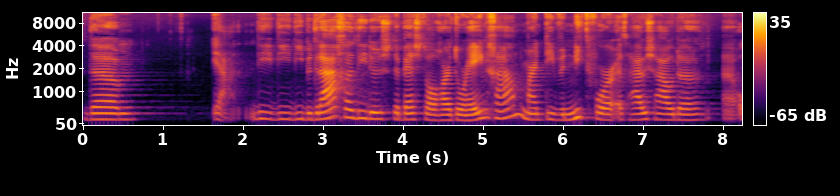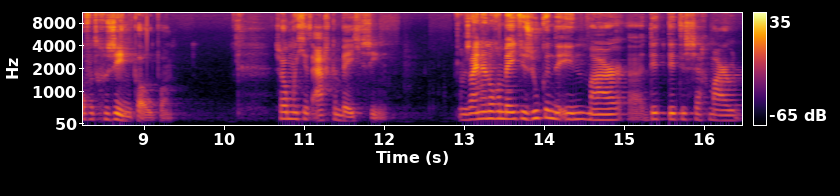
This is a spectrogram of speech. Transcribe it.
de, ja, die, die, die bedragen die dus er best wel hard doorheen gaan. Maar die we niet voor het huishouden uh, of het gezin kopen. Zo moet je het eigenlijk een beetje zien. We zijn er nog een beetje zoekende in, maar dit, dit is zeg maar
